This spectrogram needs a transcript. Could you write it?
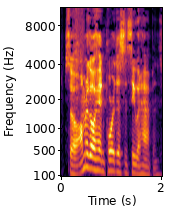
So I'm going to go ahead and port this and see what happens.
